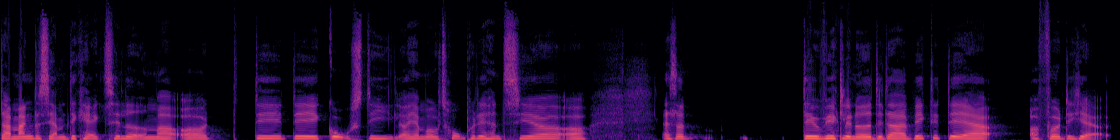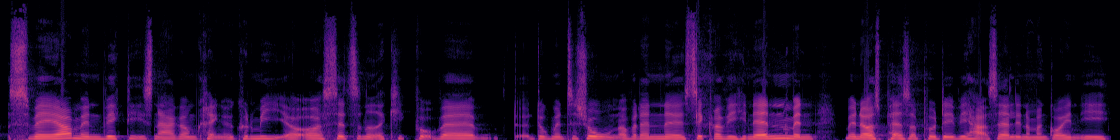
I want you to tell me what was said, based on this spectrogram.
der er mange, der siger, jamen, det kan jeg ikke tillade mig, og det, det er god stil, og jeg må jo tro på det, han siger, og altså, det er jo virkelig noget af det, der er vigtigt, det er at få det her svære, men vigtige snakke omkring økonomi, og også sætte sig ned og kigge på, hvad dokumentation, og hvordan øh, sikrer vi hinanden, men, men også passer på det, vi har, særligt når man går ind i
